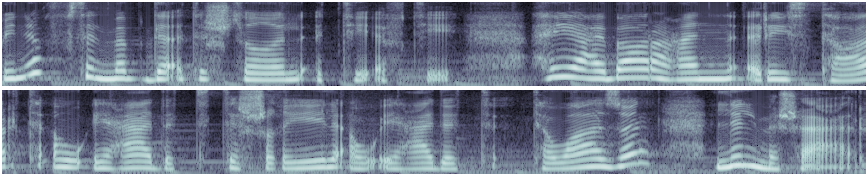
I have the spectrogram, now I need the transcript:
بنفس المبدأ تشتغل ال TFT. هي عبارة عن restart أو إعادة تشغيل أو إعادة توازن للمشاعر.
